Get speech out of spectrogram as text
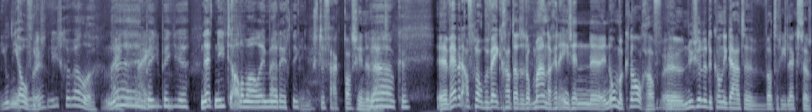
hield niet over, hè? Niet, niet geweldig. Nee, Nee, een beetje, beetje, net niet allemaal in mijn richting. Je moest te vaak passen, inderdaad. Ja, oké. We hebben de afgelopen weken gehad dat het op maandag ineens een uh, enorme knal gaf. Uh, nu zullen de kandidaten wat relaxter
